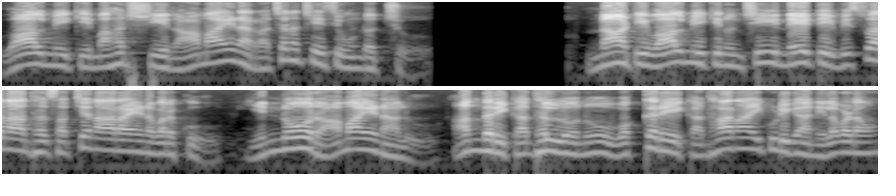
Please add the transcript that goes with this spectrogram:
వాల్మీకి మహర్షి రామాయణ రచన చేసి ఉండొచ్చు. నాటి వాల్మీకి నుంచి నేటి విశ్వనాథ సత్యనారాయణ వరకు ఎన్నో రామాయణాలు అందరి కథల్లోనూ ఒక్కరే కథానాయకుడిగా నిలవడం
